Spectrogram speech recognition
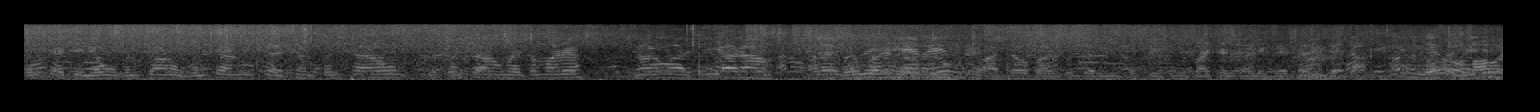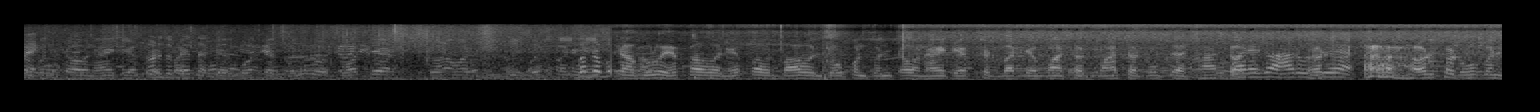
પંચ્યાસી નેવું પંચાણું પંચાણું રૂપિયા પંચાણું પંચાણું ભાઈ તમારે ત્રણ પચાસ બોલો એકાવન એકાવન બાવન ચોપન પંચાવન સાઠ એકસઠ બાતેર પાસઠ પાસઠ રૂપિયા છાસઠ અડસઠ ઓગણ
